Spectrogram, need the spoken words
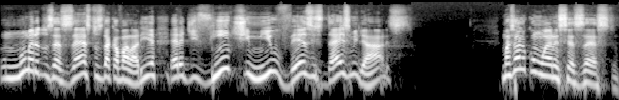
o número dos exércitos da cavalaria era de 20 mil vezes 10 milhares. Mas olha como era esse exército.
